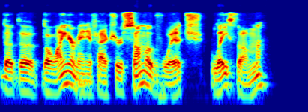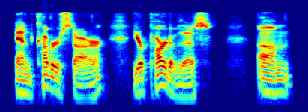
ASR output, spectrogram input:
the the the liner manufacturers, some of which Latham and CoverStar, you're part of this um,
